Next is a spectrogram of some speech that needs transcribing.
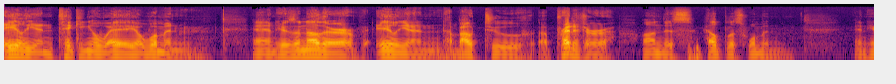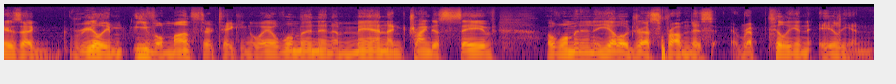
alien taking away a woman. And here's another alien about to, a predator on this helpless woman. And here's a really evil monster taking away a woman and a man uh, trying to save a woman in a yellow dress from this reptilian alien.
